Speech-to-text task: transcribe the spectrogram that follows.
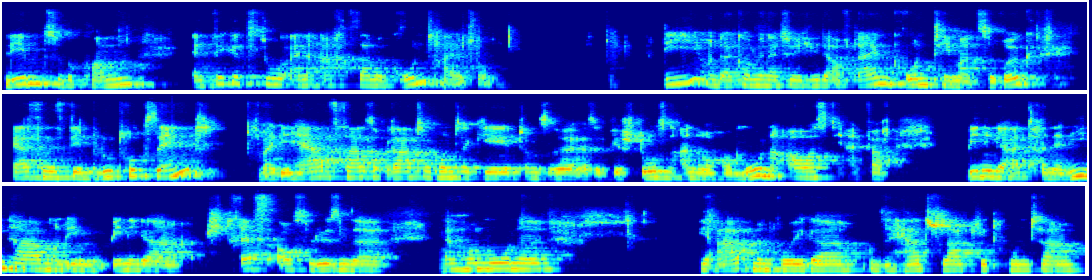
Leben zu bekommen, entwickelst du eine achtsame Grundhaltung. Die, und da kommen wir natürlich wieder auf dein Grundthema zurück, erstens den Blutdruck senkt, weil die Herzrate runtergeht, unsere, also wir stoßen andere Hormone aus, die einfach weniger Adrenalin haben und eben weniger stressauslösende äh, Hormone. Wir atmen ruhiger, unser Herzschlag geht runter.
